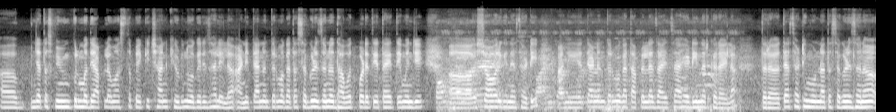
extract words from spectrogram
म्हणजे आता स्विमिंग पूलमध्ये आपलं मस्तपैकी छान खेळून वगैरे झालेलं आणि त्यानंतर मग आता सगळेजण धावत पडत येत आहे ते म्हणजे शॉवर घेण्यासाठी. आणि त्यानंतर मग आता आपल्याला जायचं आहे डिनर करायला. तर त्यासाठी म्हणून आता सगळेजणं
